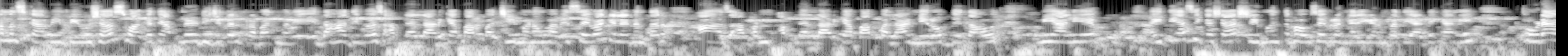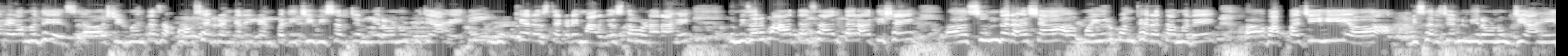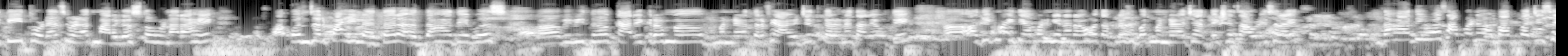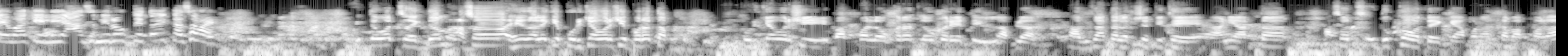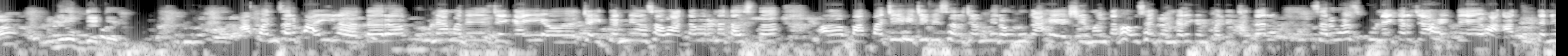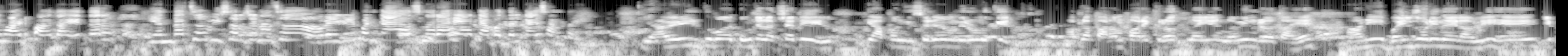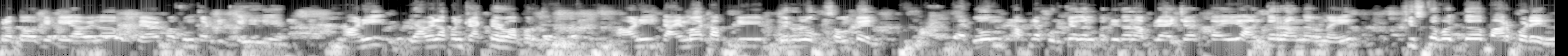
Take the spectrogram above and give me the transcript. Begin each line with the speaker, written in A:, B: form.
A: नमस्कार मी पियुषा. स्वागत आहे आपल्या डिजिटल प्रभातमध्ये. दहा दिवस आपल्या लाडक्या बाप्पाची मनोभावे सेवा केल्यानंतर आज आपण आपल्या लाडक्या बाप्पाला निरोप देत आहोत. मी आली आहे ऐतिहासिक अशा श्रीमंत भाऊसाहेब रंगारी गणपती या ठिकाणी. थोड्या वेळामध्येच श्रीमंत भाऊसाहेब रंगारी गणपतीची विसर्जन मिरवणूक जी आहे ती मुख्य रस्त्याकडे मार्गस्थ होणार आहे. तुम्ही जर पाहत असाल तर अतिशय सुंदर अशा मयूरपंख रथामध्ये बाप्पाची ही अ, विसर्जन मिरवणूक जी आहे ती थोड्याच वेळात मार्गस्थ होणार आहे. आपण जर पाहिलं तर दहा दिवस विविध कार्यक्रम मंडळातर्फे आयोजित करण्यात आले होते. अधिक माहिती आपण घेणार आहोत आपल्यासोबत मंडळाचे अध्यक्ष जावळे सर आहेत. दहा दिवस आपण बाप्पाची सेवा केली आज निरोप देतोय कसं वाटतं
B: एकदमच एकदम असं हे झालं की पुढच्या वर्षी परत पुढच्या वर्षी बाप्पा लवकरात लवकर येतील आपलं. आमचं आता लक्ष तिथे आणि आता असंच दुःख होतंय की आपण आता बाप्पाला निरोप देतोय.
A: आपण जर पाहिलं तर पुण्यामध्ये जे काही चैतन्य असं वातावरणात असतं बाप्पाची ही जी विसर्जन मिरवणूक आहे श्रीमंत भाऊसाहेब रंगारी गणपतीची तर सर्वच पुणेकर जे आहेत ते आतुरतेने वाट पाहत आहे तर यंदाचं विसर्जनाचं वेगळे पण काय असणार आहे त्याबद्दल काय सांगता येईल?
B: यावेळी तुम्हाला तुमच्या लक्षात येईल की आपण विसर्जन मिरवणुकीत आपला पारंपरिक रथ नाहीये नवीन रथ आहे. आणि बैलजोडी नाही लावली हे जी प्रथा होती ती यावेळेला त्यावेळेपासून कंटिन्यू केलेली आहे. आणि यावेळेला आपण ट्रॅक्टर वापरतो. आणि टायमात आपली मिरवणूक संपेल. दोन आपल्या पुढच्या गणपतीत आणि आपल्या ह्याच्यात काही अंतर राहणार नाही. शिस्तबद्ध पार पडेल.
